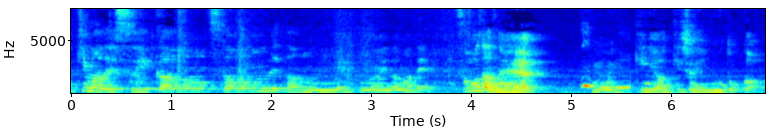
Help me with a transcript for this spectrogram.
っきまでスイカのスタバ飲んでたのにねこの間まで。そうだね。もう一気に秋じゃん芋とか。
